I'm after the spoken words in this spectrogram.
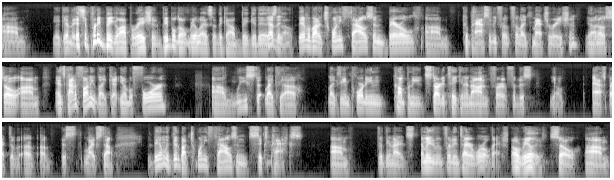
um, again, they, It's a pretty big operation. People don't realize, I think, how big it is. Mm-hmm. yeah, they, though. they have about a 20,000 barrel, um, capacity for, for like maturation, Yeah. you know, so, um, and it's kind of funny, like, uh, you know, before, um, we, st- like, uh, like the importing company started taking it on for, for this, you know, aspect of, of, of this lifestyle. They only did about 20,000 six packs, um, for the United, I mean, for the entire world, actually. Oh, really? So, um,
